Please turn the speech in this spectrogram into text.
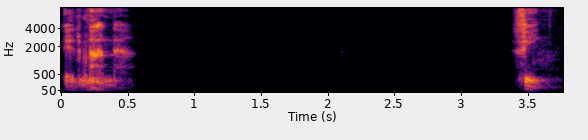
hermana». Fin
